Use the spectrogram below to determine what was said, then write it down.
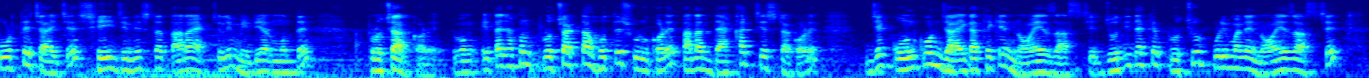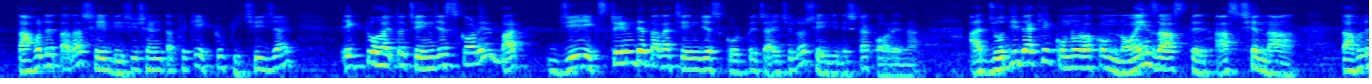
করতে চাইছে, সেই জিনিসটা তারা অ্যাকচুয়ালি মিডিয়ার মধ্যে প্রচার করে এবং এটা যখন প্রচারটা হতে শুরু করে, তারা দেখার চেষ্টা করে যে কোন কোন জায়গা থেকে নয়েজ আসছে। যদি দেখে প্রচুর পরিমাণে নয়েজ আসছে, তাহলে তারা সেই ডিসিশনটা থেকে একটু পিছিয়ে যায়, একটু হয়তো চেঞ্জেস করে বাট যে এক্সটেন্ডে তারা চেঞ্জেস করতে চাইছিল, সেই জিনিসটা করে না। আর যদি দেখে কোনো রকম নয়েজ আসতে, আসছে না, তাহলে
